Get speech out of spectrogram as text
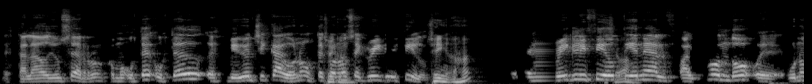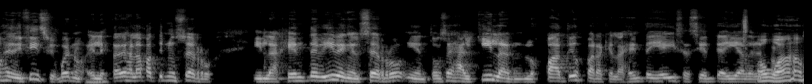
está al lado de un cerro, como usted, usted vivió en Chicago, ¿no? Usted conoce Grigley Field. Sí, ajá. Wrigley Field tiene al, fondo eh, unos edificios. Bueno, el estadio de Jalapa tiene un cerro y la gente vive en el cerro y entonces alquilan los patios para que la gente llegue y se siente ahí adentro. Oh, wow.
